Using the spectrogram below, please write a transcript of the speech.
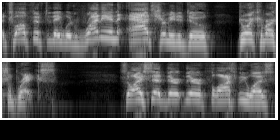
At twelve fifty they would run in ads for me to do during commercial breaks. So I said their their philosophy was,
